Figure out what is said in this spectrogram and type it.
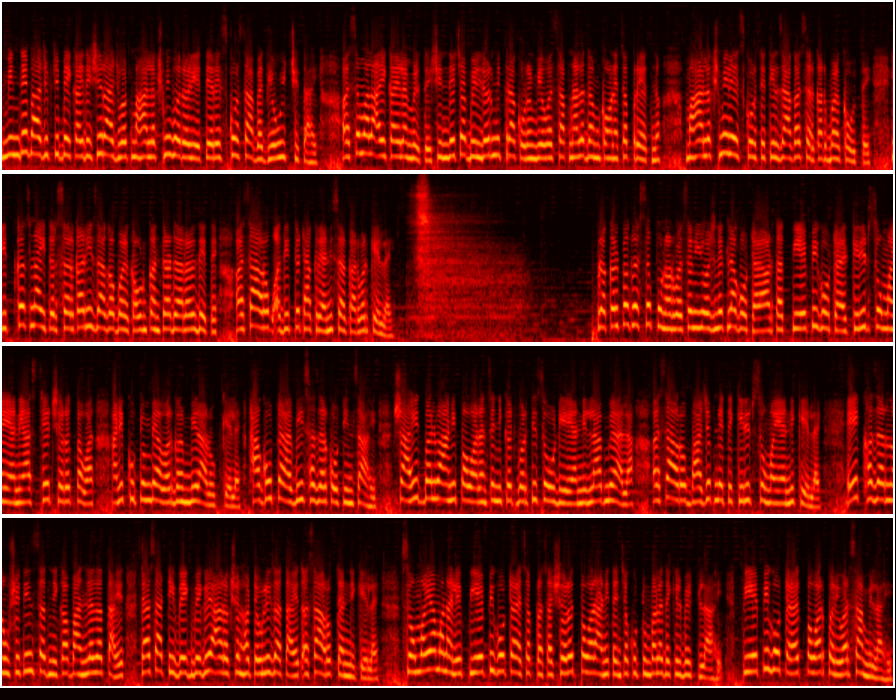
मिंदे भाजपची बेकायदेशीर राजवट महालक्ष्मी वरळी येथे रेस्कोर्स ताब्यात घेऊ इच्छित आहे. असं मला ऐकायला मिळते शिंदेच्या बिल्डर मित्राकडून व्यवस्थापनाला धमकावण्याचा प्रयत्न महालक्ष्मी रेस्कोर्स येथील जागा सरकार बळकवते इतकंच नाही तर सरकार ही जागा बळकावून कंत्राटदाराला देते असा आरोप आदित्य ठाकरे यांनी सरकारवर केलाय. प्रकल्पग्रस्त पुनर्वसन योजनेतला घोटाळा अर्थात पीएपी घोटाळ्यात किरीट सोमय्या यांनी आज थेट शरद पवार आणि कुटुंबियावर गंभीर आरोप केलाय. हा घोटाळा वीस हजार कोटींचा आहे. शाहिद बलवा आणि पवारांचे निकटवर्ती सोडिये यांनी लाभ मिळाला असा आरोप भाजप नेते किरीट सोमय्या यांनी केलाय. एक हजार नऊशे तीन सदनिका बांधल्या जात आहेत त्यासाठी वेगवेगळे आरक्षण हटवली जात आहेत असा आरोप त्यांनी केलाय. सोमय्या म्हणाले पीएपी घोटाळ्याचा प्रसाद शरद पवार आणि त्यांच्या कुटुंबाला देखील भेटला आहे. पीएपी घोटाळ्यात पवार परिवार सामील आहे.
